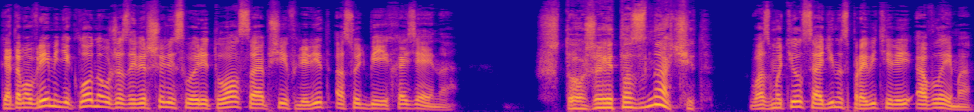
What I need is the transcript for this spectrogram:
К этому времени клоны уже завершили свой ритуал, сообщив Лилит о судьбе их хозяина. «Что же это значит?» — возмутился один из правителей Авлейма.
